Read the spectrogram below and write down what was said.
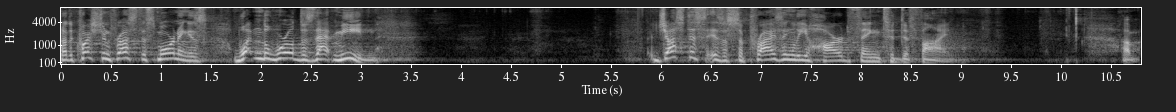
Now, the question for us this morning is what in the world does that mean? Justice is a surprisingly hard thing to define. Um,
